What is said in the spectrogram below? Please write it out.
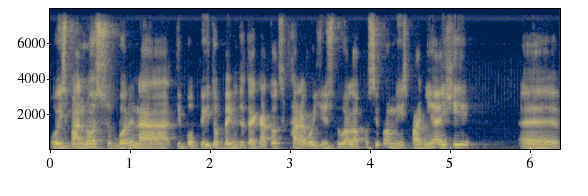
Ο Ισπανός μπορεί να τυποποιεί το 50% της παραγωγής του, αλλά όπως είπαμε, η Ισπανία έχει ε,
